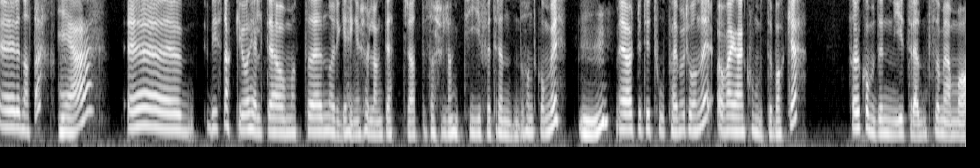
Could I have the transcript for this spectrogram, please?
Eh, Renate, Ja. eh, vi snakker jo hele tida om at eh, Norge henger så langt etter at det tar så lang tid før trenden og sånt kommer. Mm. Jeg har vært ute i to permisjoner, og hver gang jeg kommer tilbake, så har det kommet en ny trend som jeg må,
